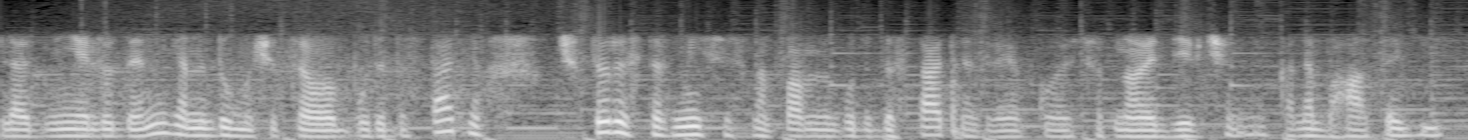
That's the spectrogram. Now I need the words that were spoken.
для однієї людини, я не думаю, що це буде достатньо. 400 в місяць, напевно, буде достатньо для якоїсь одної дівчини, яка небагато їсть.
